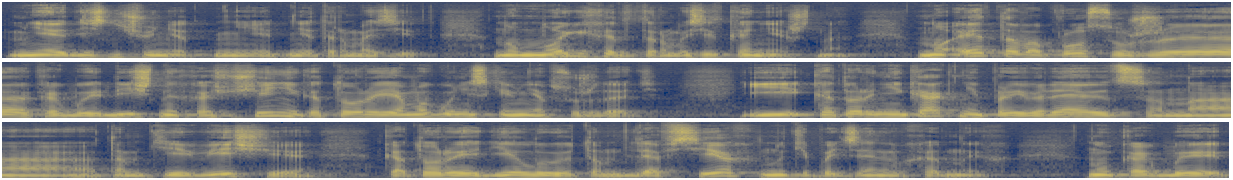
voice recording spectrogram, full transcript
Меня здесь ничего нет, не, не тормозит. Но многих это тормозит, конечно. Но это вопрос уже как бы личных ощущений, которые я могу ни с кем не обсуждать. И которые никак не проявляются на там, те вещи, которые я делаю там, для всех, ну, типа дизайн выходных. Ну, как бы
